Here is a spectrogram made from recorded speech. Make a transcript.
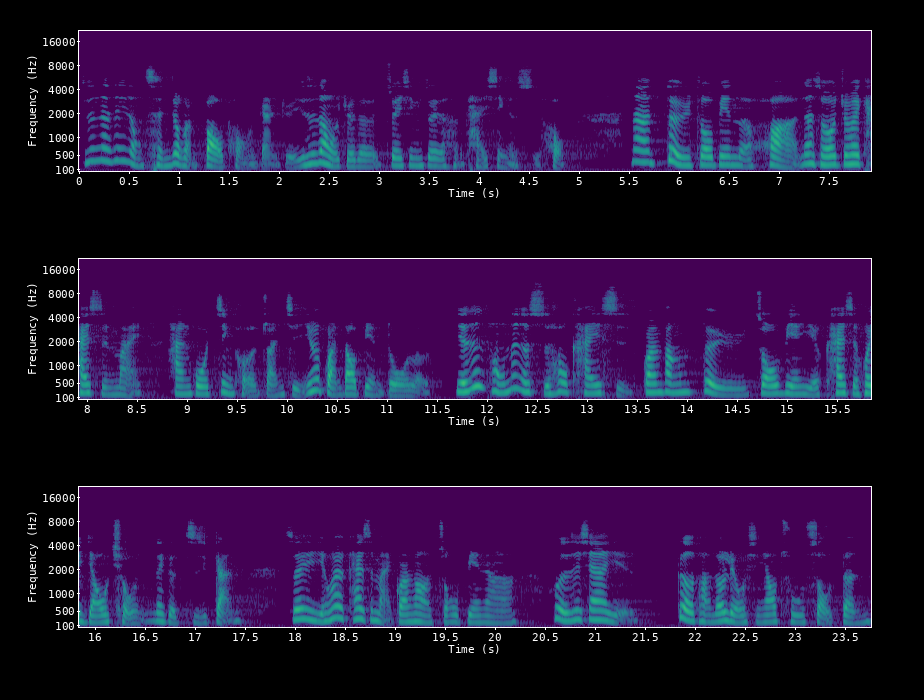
就是那是一种成就感爆棚的感觉，也是让我觉得追星追的很开心的时候。那对于周边的话，那时候就会开始买韩国进口的专辑，因为管道变多了。也是从那个时候开始，官方对于周边也开始会要求那个质感，所以也会开始买官方的周边啊，或者是现在也各团都流行要出手灯。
